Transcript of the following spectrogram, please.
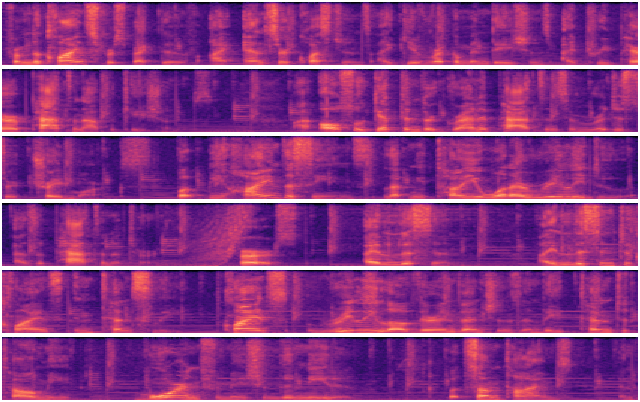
From the client's perspective, I answer questions, I give recommendations, I prepare patent applications. I also get them their granted patents and registered trademarks. But behind the scenes, let me tell you what I really do as a patent attorney. First, I listen. I listen to clients intensely. Clients really love their inventions and they tend to tell me more information than needed. But sometimes, an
